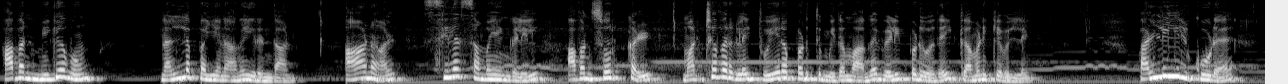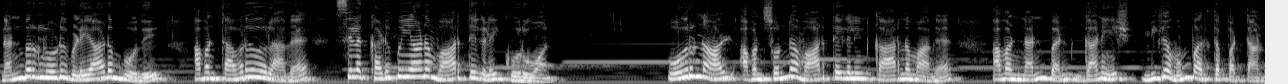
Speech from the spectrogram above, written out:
அவன் மிகவும் நல்ல பையனாக இருந்தான். ஆனால் சில சமயங்களில் அவன் சொற்கள் மற்றவர்களை துயரப்படுத்தும் விதமாக வெளிப்படுவதை கவனிக்கவில்லை. பள்ளியில் கூட நண்பர்களோடு விளையாடும்போது அவன் தவறுதலாக சில கடுமையான வார்த்தைகளை கூறுவான். ஒரு நாள் அவன் சொன்ன வார்த்தைகளின் காரணமாக அவன் நண்பன் கணேஷ் மிகவும் வருத்தப்பட்டான்.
